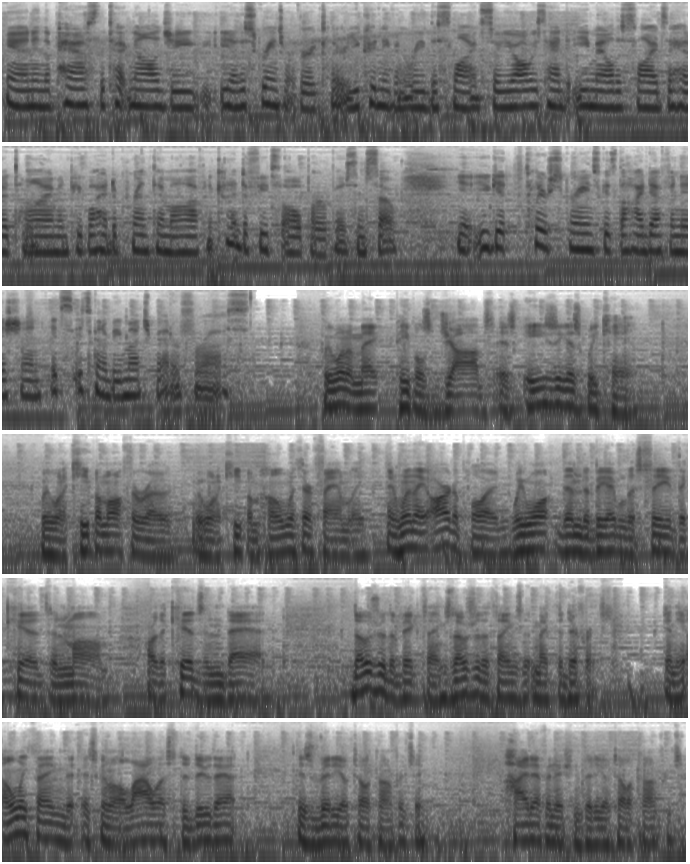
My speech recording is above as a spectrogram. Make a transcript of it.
And in the past, the technology, you know, the screens weren't very clear. You couldn't even read the slides. So you always had to email the slides ahead of time, and people had to print them off, and it kind of defeats the whole purpose. And so you, you get clear screens, gets the high definition. It's, it's going to be much better for us. We want to make people's jobs as easy as we can. We want to keep them off the road. We want to keep them home with their family. And when they are deployed, we want them to be able to see the kids and mom or the kids and dad. Those are the big things. Those are the things that make the difference. And the only thing that is going to allow us to do that is video teleconferencing, high definition video teleconferencing.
